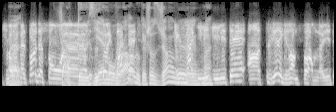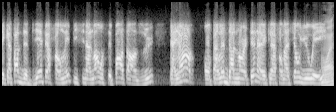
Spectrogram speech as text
Je me rappelle pas de son genre deuxième overall ou quelque chose du genre. Exact. Il, était en très grande forme. Là. Il était capable de bien performer, puis finalement, on s'est pas entendu. D'ailleurs, on parlait de Dan Martin avec la formation UAE.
